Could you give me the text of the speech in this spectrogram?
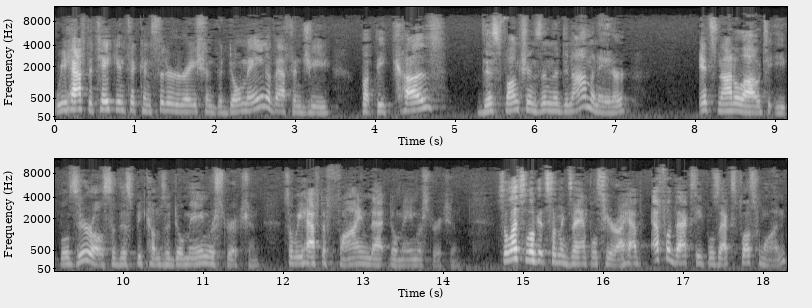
We have to take into consideration the domain of f and g, but because this function's in the denominator, it's not allowed to equal 0, so this becomes a domain restriction. So we have to find that domain restriction. So let's look at some examples here. I have f of x equals x plus 1,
